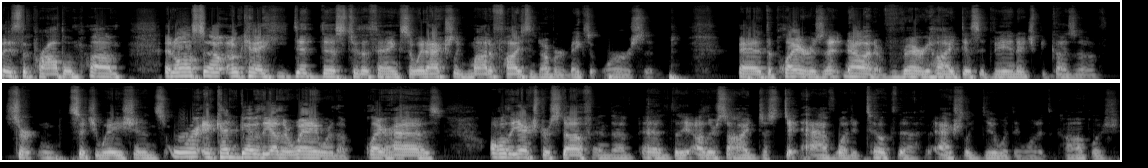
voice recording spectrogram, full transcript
it's the problem. Um, and also, okay, he did this to the thing, so it actually modifies the number, and makes it worse, and and the player is now at a very high disadvantage because of certain situations, or it can go the other way where the player has all the extra stuff and the and the other side just didn't have what it took to actually do what they wanted to accomplish.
